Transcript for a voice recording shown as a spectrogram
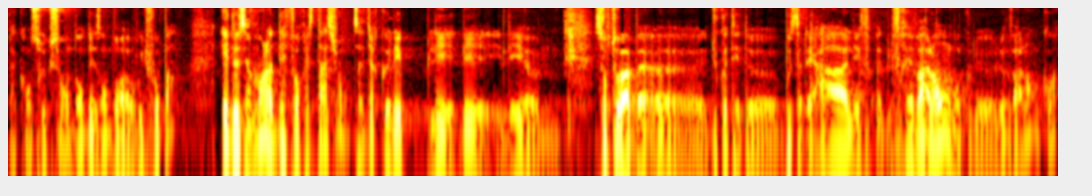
la construction dans des endroits où il ne faut pas. Et deuxièmement, la déforestation. C'est-à-dire que les, les, les, les euh, surtout euh, du côté de Bouzrea, le frais Vallon, donc le, le Vallon, quoi,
